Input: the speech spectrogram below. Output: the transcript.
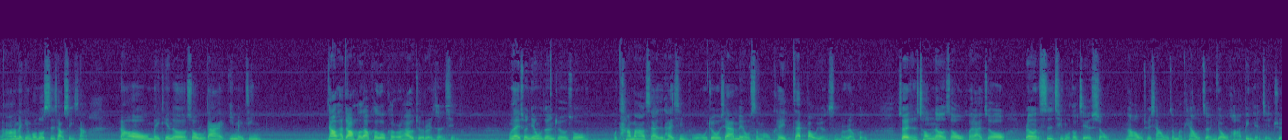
然后他每天工作四小时以上，然后每天的收入大概一美金，然后他只要喝到可口可乐，他就觉得人生很幸福。我那一瞬间，我真的觉得说，我他妈实在是太幸福了。我觉得我现在没有什么可以再抱怨什么任何，所以从那个时候我回来之后。任何事情我都接受，然后我去想我怎么调整、优化，并且解决。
